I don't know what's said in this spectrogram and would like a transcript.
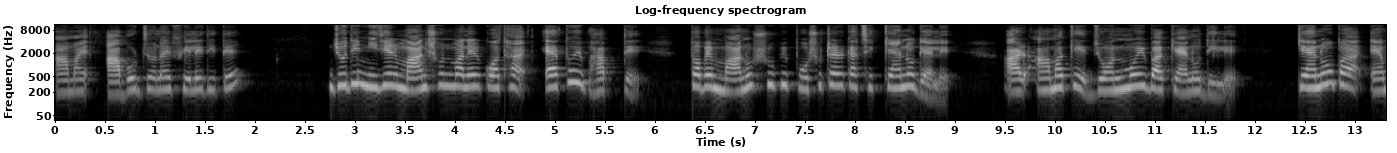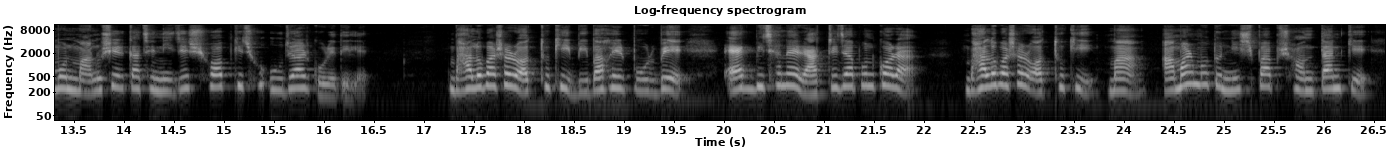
আমায় আবর্জনায় ফেলে দিতে? যদি নিজের মান সম্মানের কথা এতই ভাবতে, তবে মানুষরূপী পশুটার কাছে কেন গেলে? আর আমাকে জন্মই বা কেন দিলে? কেন বা এমন মানুষের কাছে নিজের সব কিছু উজাড় করে দিলে? ভালোবাসার অর্থ কি বিবাহের পূর্বে এক বিছানায় রাত্রি যাপন করা? ভালোবাসার অর্থ কি মা আমার মতো নিষ্পাপ সন্তানকে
